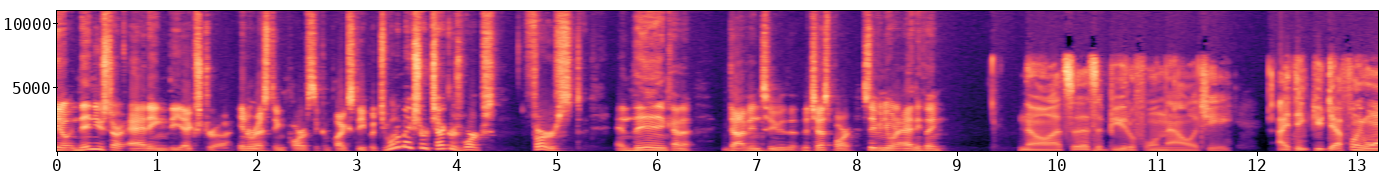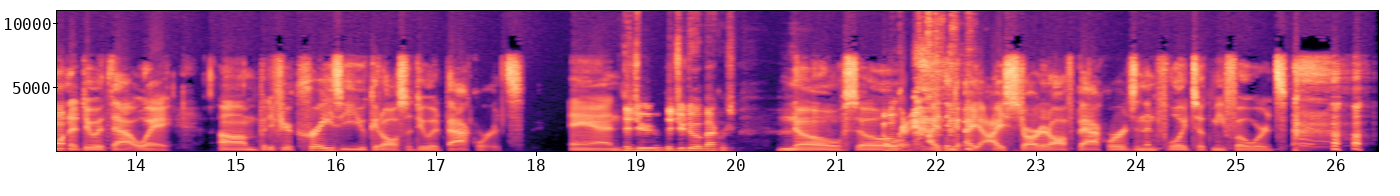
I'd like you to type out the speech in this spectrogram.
You know, and then you start adding the extra interesting parts, the complexity. But you want to make sure checkers works first and then kind of dive into the, the chess part. Stephen, you want to add anything? No, that's a, that's a beautiful analogy. I think you definitely want to do it that way. Um, but if you're crazy, you could also do it backwards. And did you did you do it backwards? No. So okay. I think I, I started off backwards and then Floyd took me forwards.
